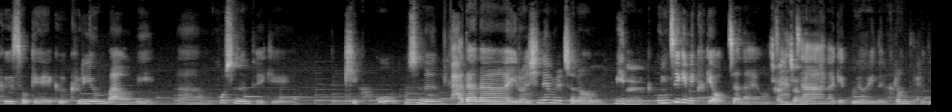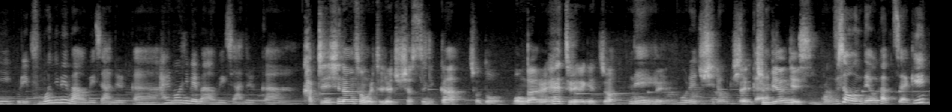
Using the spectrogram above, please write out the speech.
그 속에 그 그리운 마음이 아, 호수는 되게 깊고 호수는 바다나 이런 시냇물처럼 밑 네. 움직임이 크게 없잖아요. 잔잔하게. 잔잔하게 고여 있는 그런 부분이 우리 부모님의 마음이지 않을까, 할머님의 마음이지 않을까. 값진 신앙송을 들려주셨으니까 저도 뭔가를 해드려야겠죠. 네, 네. 뭘 해주시려고 네, 그러실까? 준비한 게 어, 있습니다. 무서운데요, 갑자기?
